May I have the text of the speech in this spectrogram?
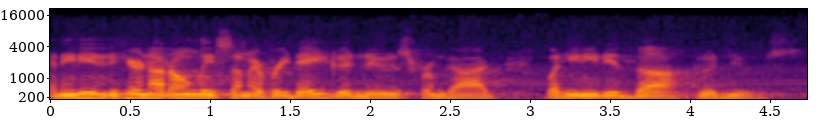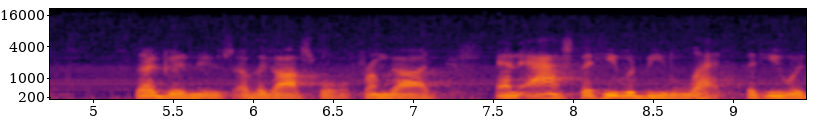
And he needed to hear not only some everyday good news from God, but he needed the good news, the good news of the gospel from God, and asked that he would be let, that he would,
